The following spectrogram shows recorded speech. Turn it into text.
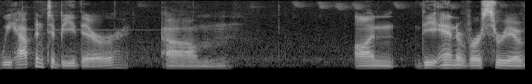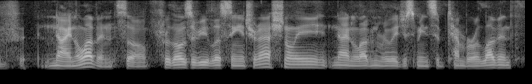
we happened to be there um, on the anniversary of 9/11. So, for those of you listening internationally, 9/11 really just means September 11th.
